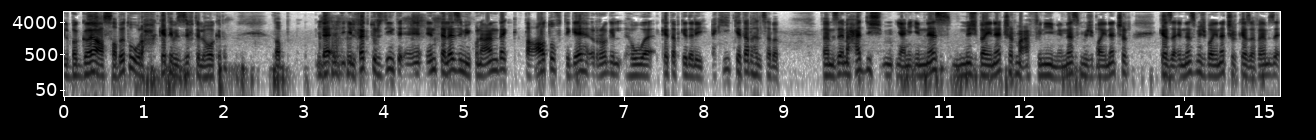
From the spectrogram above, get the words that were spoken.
ال bug جاية عصبته وراح كاتب الزفت اللي هو كده. طب ده دي ال factors دي انت انت لازم يكون عندك تعاطف تجاه الراجل هو كتب كده ليه. أكيد كتبها لسبب. فاهم؟ زي ما حدش يعني الناس مش by nature معفنين الناس مش by nature كذا الناس مش by nature كذا فاهم؟ زي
